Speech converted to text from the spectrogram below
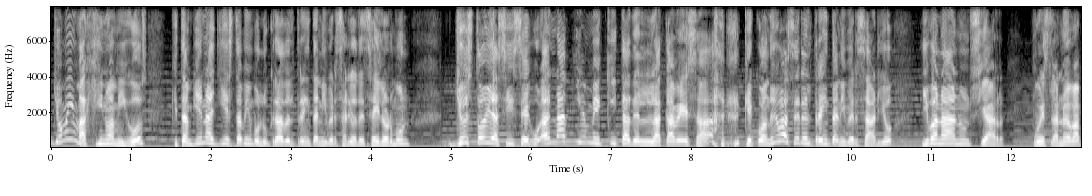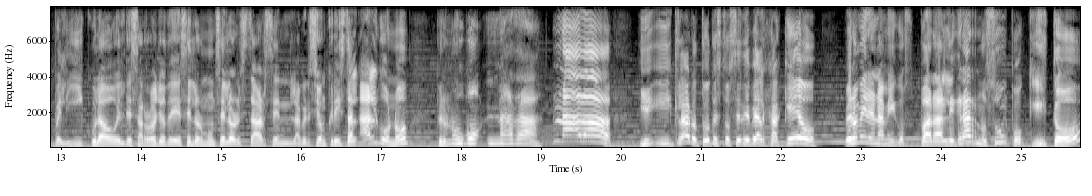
yo me imagino, amigos, que también allí estaba involucrado el 30 aniversario de Sailor Moon. Yo estoy así seguro, a nadie me quita de la cabeza que cuando iba a ser el 30 aniversario iban a anunciar pues la nueva película o el desarrollo de Sailor Moon Sailor Stars en la versión Crystal, algo, ¿no? Pero no hubo nada, nada. Y, claro, todo esto se debe al hackeo. Pero miren amigos, para alegrarnos un poquito,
